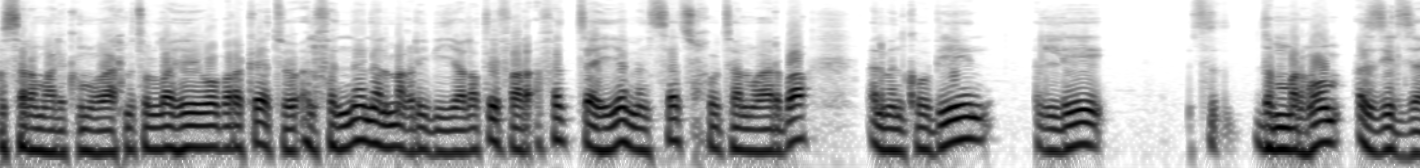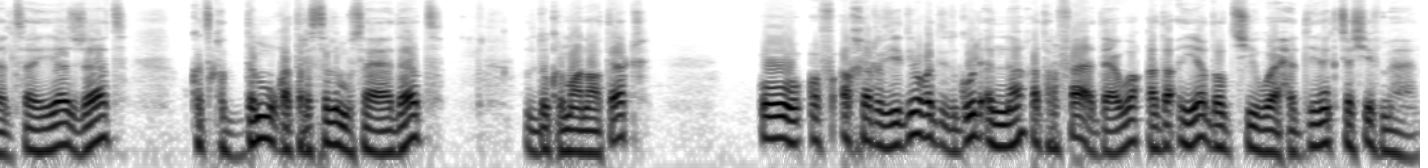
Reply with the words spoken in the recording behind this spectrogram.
السلام عليكم ورحمة الله وبركاته. الفنانة المغربية لطيفة رأفت هي من سات خوتها المغاربة المنكوبين اللي دمرهم الزلزال. هي جات وكتقدم وغترسل المساعدات لدوك المناطق. وفي آخر الفيديو غادي تقول أنها غترفع دعوة قضائية ضد شي واحد لنكتشف معا.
